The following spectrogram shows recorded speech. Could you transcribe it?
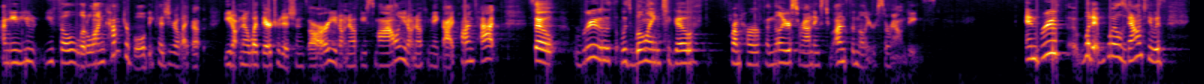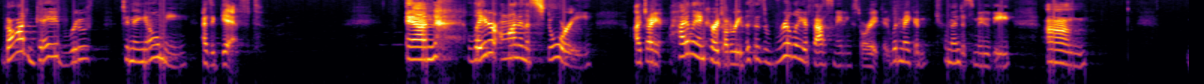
I mean, you, you feel a little uncomfortable because you're like, a, uh, you don't know what their traditions are. You don't know if you smile. You don't know if you make eye contact. So Ruth was willing to go from her familiar surroundings to unfamiliar surroundings. And Ruth, what it boils down to is God gave Ruth to Naomi as a gift. And later on in the story, which I highly encourage y'all to read, this is really a fascinating story. It would make a tremendous movie. Um,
